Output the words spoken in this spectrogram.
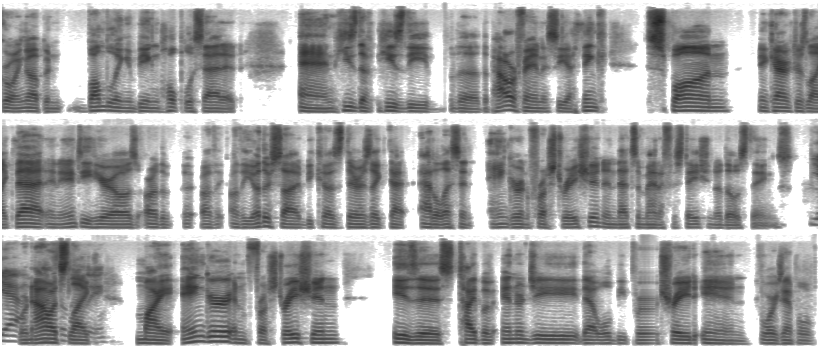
growing up and bumbling and being hopeless at it and he's the he's the the the power fantasy. I think Spawn and characters like that and anti-heroes are the uh, are the, are the other side because there's like that adolescent anger and frustration and that's a manifestation of those things. Yeah. Where now it's like, my anger and frustration is this type of energy that will be portrayed in for example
